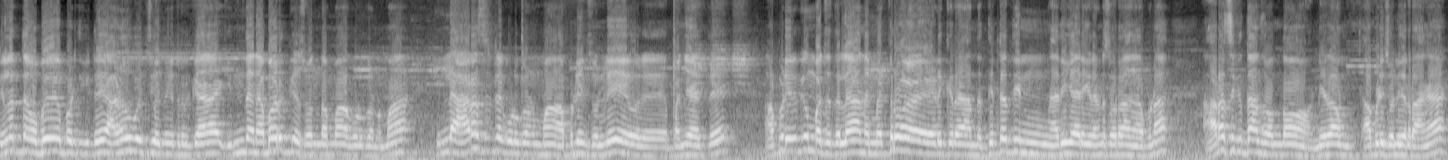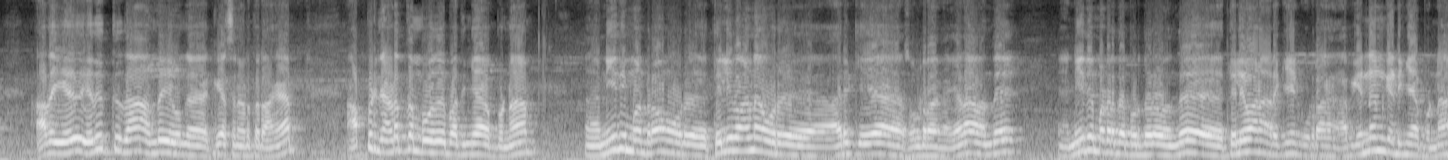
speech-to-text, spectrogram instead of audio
நிலத்தை உபயோகப்படுத்திக்கிட்டு அனுபவிச்சு வந்துக்கிட்டு இருக்க இந்த நபருக்கு சொந்தமாக கொடுக்கணுமா? இல்லை அரசுகிட்ட கொடுக்கணுமா? அப்படின்னு சொல்லி ஒரு பஞ்சாயத்து. அப்படி இருக்கும் பட்சத்தில் அந்த மெட்ரோ எடுக்கிற அந்த திட்டத்தின் அதிகாரிகள் என்ன சொல்கிறாங்க அப்படின்னா அரசுக்கு தான் சொந்தம் நிலம் அப்படி சொல்லிடுறாங்க. அதை எது எதிர்த்து தான் வந்து இவங்க கேஸ் நடத்துகிறாங்க அப்படி நடத்தும் போது பார்த்தீங்க அப்படின்னா நீதிமன்றம் ஒரு தெளிவான ஒரு அறிக்கையை சொல்கிறாங்க ஏன்னா வந்து நீதிமன்றத்தை பொறுத்தவரை வந்து தெளிவான அறிக்கையை கொடுக்குறாங்க. அப்போ என்னன்னு கேட்டிங்க அப்படின்னா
